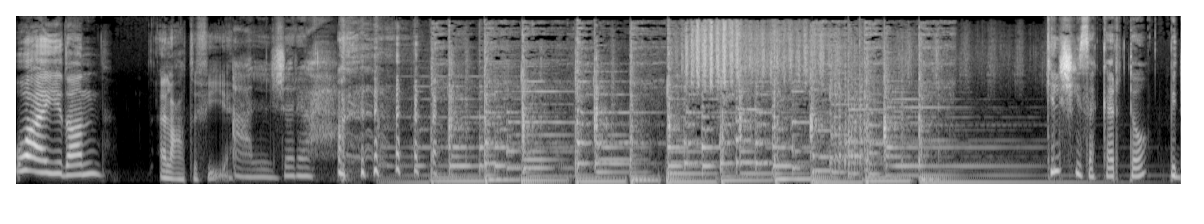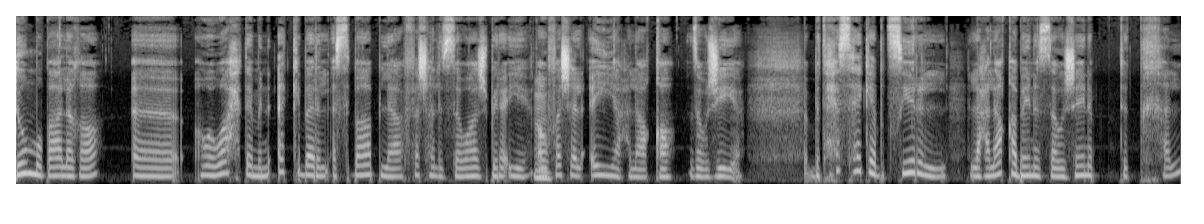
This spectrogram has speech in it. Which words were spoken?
وأيضا العاطفية. على الجرح. كل شيء ذكرته بدون مبالغة آه هو واحدة من أكبر الأسباب لفشل الزواج برأيي أو مم. فشل أي علاقة زوجية. بتحس هيك بتصير ال- العلاقة بين الزوجين بتتخل.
